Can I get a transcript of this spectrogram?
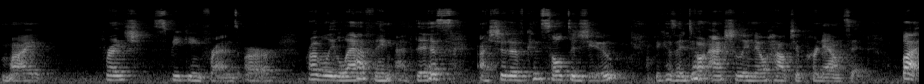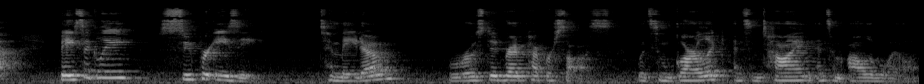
My French speaking friends are probably laughing at this. I should have consulted you because I don't actually know how to pronounce it. But basically, super easy. Tomato, roasted red pepper sauce with some garlic and some thyme and some olive oil.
